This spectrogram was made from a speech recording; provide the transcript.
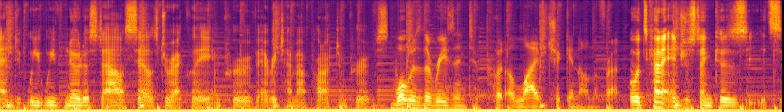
And we, we've noticed our sales directly improve every time our product improves. What was the reason to put a live chicken on the front? Well, it's kind of interesting because it's,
